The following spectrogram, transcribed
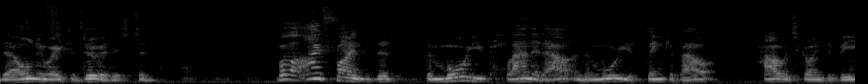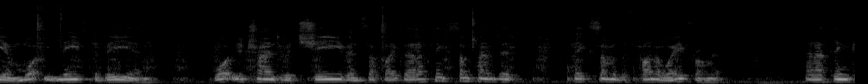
the only way to do it is to well I find that the more you plan it out and the more you think about how it's going to be and what it needs to be and what you're trying to achieve and stuff like that. I think sometimes it takes some of the fun away from it. And I think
